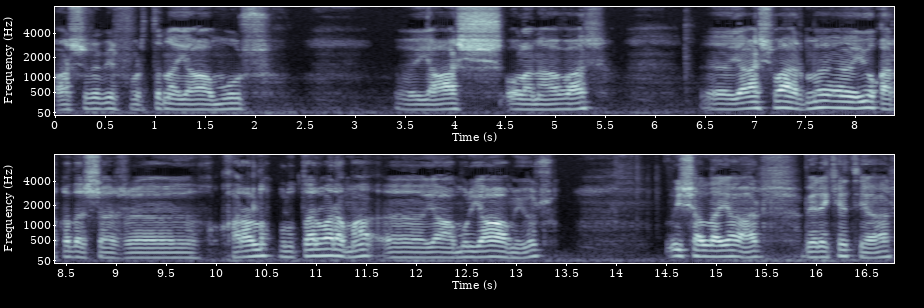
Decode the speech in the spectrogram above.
aşırı bir fırtına, yağmur, e, yağış olanağı var. E, Yağış var mı? Yok arkadaşlar. E, Karanlık bulutlar var ama e, yağmur yağmıyor. İnşallah yağar, bereket yağar.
